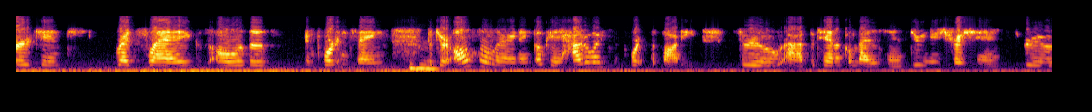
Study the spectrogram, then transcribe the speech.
urgent red flags all of those important things mm-hmm. but you're also learning okay how do i support the body through uh, botanical medicine, through nutrition, through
